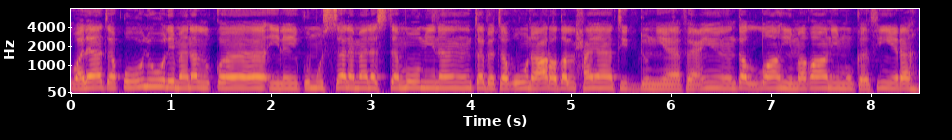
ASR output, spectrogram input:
ولا تقولوا لمن ألقى إليكم السلم لست مؤمنا تبتغون عرض الحياة الدنيا فعند الله مغانم كثيرة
